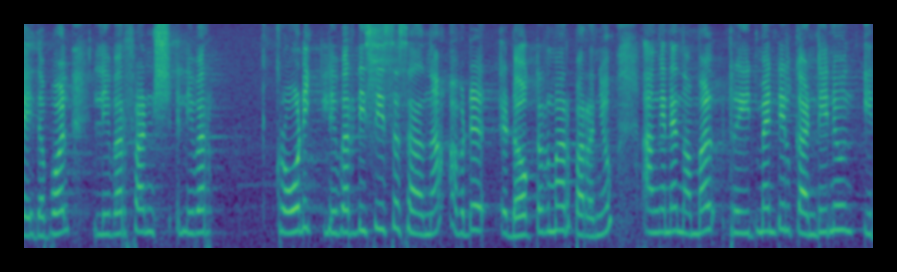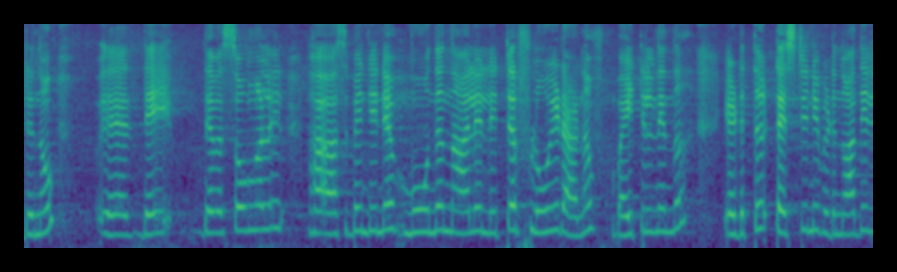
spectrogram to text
ചെയ്തപ്പോൾ liver function liver chronic liver diseases ആണ് അവിടെ ഡോക്ടർമാർ പറഞ്ഞു. അങ്ങനെ നമ്മൾ ട്രീറ്റ്മെന്റിൽ കണ്ടിന്യൂ ഇരുന്നു. ദിവസങ്ങളിൽ ഹസ്ബൻഡിന് മൂന്ന് നാല് ലിറ്റർ ഫ്ലൂയിഡാണ് വയറ്റിൽ നിന്ന് എടുത്ത് ടെസ്റ്റിന് വിടുന്നു. അതിൽ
